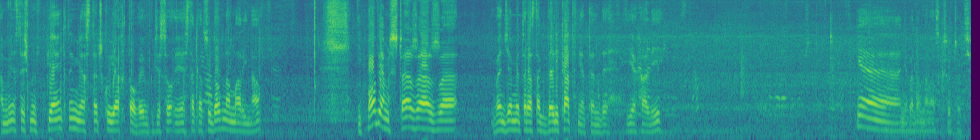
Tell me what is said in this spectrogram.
A my jesteśmy w pięknym miasteczku jachtowym, gdzie jest taka cudowna marina. I powiem szczerze, że będziemy teraz tak delikatnie tędy jechali. Nie, nie będą na nas krzyczeć.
